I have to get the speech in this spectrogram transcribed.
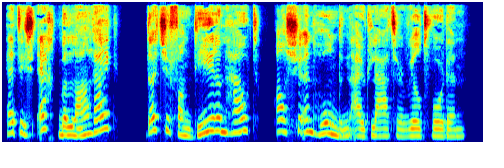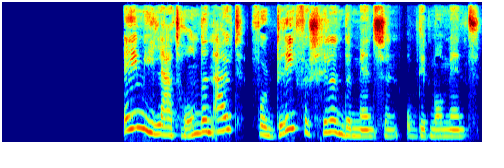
Het is echt belangrijk dat je van dieren houdt als je een hondenuitlater wilt worden. Amy laat honden uit voor drie verschillende mensen op dit moment.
